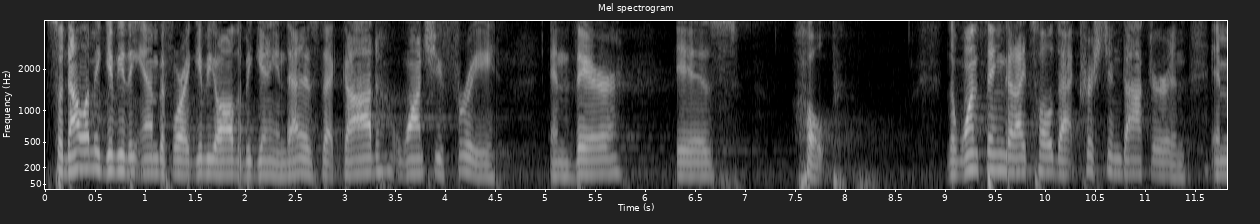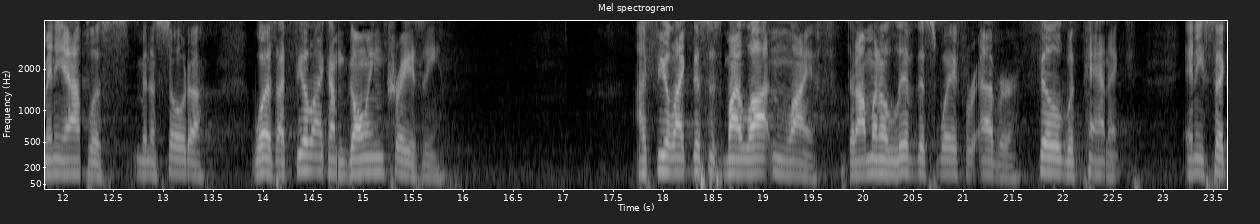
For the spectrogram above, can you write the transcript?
So now let me give you the end before I give you all the beginning, that is that God wants you free, and there is hope. The one thing that I told that Christian doctor in, in Minneapolis, Minnesota, was I feel like I'm going crazy. I feel like this is my lot in life, that I'm going to live this way forever, filled with panic. And he said,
